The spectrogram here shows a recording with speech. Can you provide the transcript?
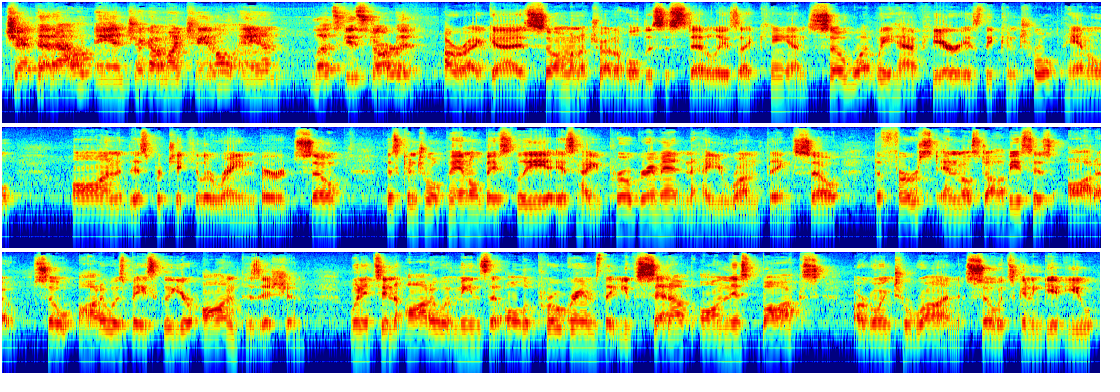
check that out and check out my channel and let's get started. Alright guys, so I'm going to try to hold this as steadily as I can. So what we have here is the control panel on this particular Rainbird. So this control panel basically is how you program it and how you run things. So the first and most obvious is auto. So auto is basically your on position. When it's in auto, it means that all the programs that you've set up on this box are going to run. So it's going to give you,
